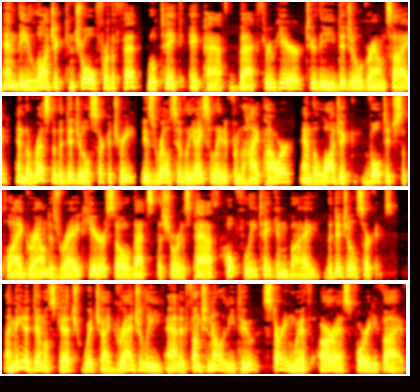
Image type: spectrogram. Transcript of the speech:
and the logic control for the FET will take a path back through here to the digital ground side, and the rest of the digital circuitry is relatively isolated from the high power, and the logic voltage supply ground is right here, so that's the shortest path, hopefully taken by the digital circuits. I made a demo sketch which I gradually added functionality to, starting with RS485.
